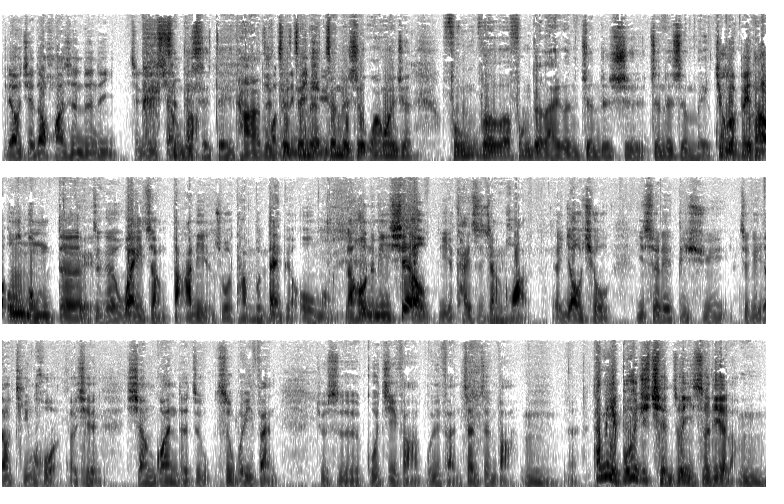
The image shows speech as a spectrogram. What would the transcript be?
了解到华盛顿的这个想法，是对他这这真的真的是完完全冯冯冯德莱恩真的是真的是美国，结果被他欧盟的这个外长打脸，说他不代表欧盟。然后呢，Michelle 也开始讲话了。要求以色列必须这个要停火，而且相关的这个是违反就是国际法，违反战争法。嗯，他们也不会去谴责以色列了。嗯，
